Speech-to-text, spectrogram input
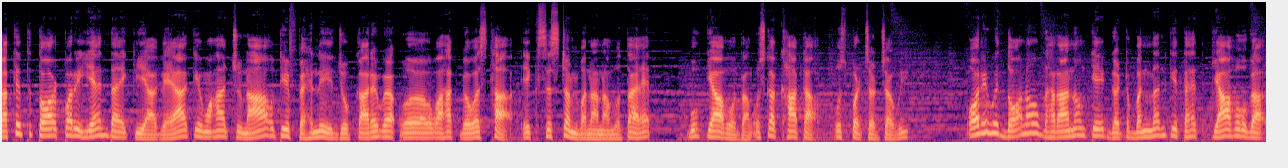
कथित तौर पर यह तय किया गया कि वहाँ चुनाव के पहले जो कार्यवाहक व्यवस्था, एक सिस्टम बनाना होता है, वो क्या होता? उसका खाका उस पर चर्चा हुई। और वे दोनों घरानों के गठबंधन के तहत क्या होगा?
